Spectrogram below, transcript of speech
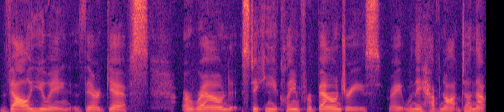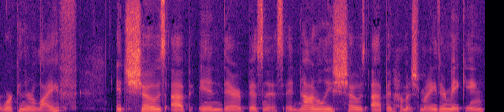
valuing their gifts, around staking a claim for boundaries, right? When they have not done that work in their life, it shows up in their business. It not only shows up in how much money they're making,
